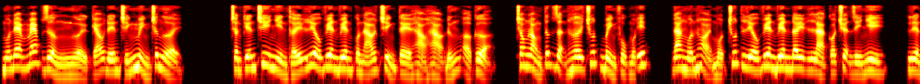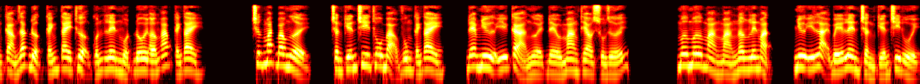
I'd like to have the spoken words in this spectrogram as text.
muốn đem mép giường người kéo đến chính mình trước người. Trần Kiến Chi nhìn thấy liêu viên viên quần áo chỉnh tề hảo hảo đứng ở cửa, trong lòng tức giận hơi chút bình phục một ít, đang muốn hỏi một chút liêu viên viên đây là có chuyện gì nhi, liền cảm giác được cánh tay thượng quấn lên một đôi ấm áp cánh tay. Trước mắt bao người, Trần Kiến Chi thô bạo vung cánh tay, đem như ý cả người đều mang theo xuống dưới. Mơ mơ màng màng nâng lên mặt, như ý lại bế lên Trần Kiến Chi đuổi.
